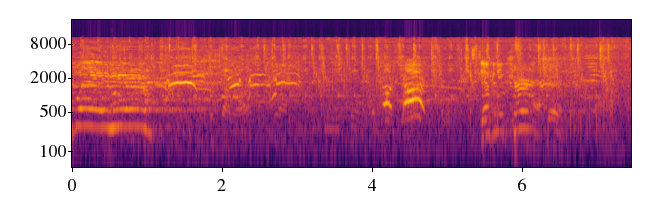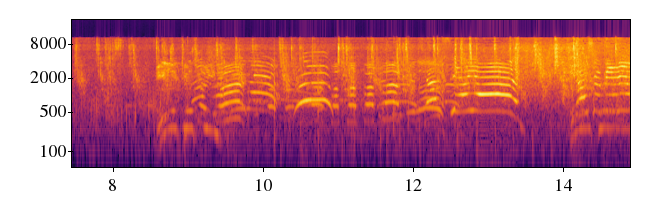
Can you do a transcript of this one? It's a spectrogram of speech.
its way here. Stephanie Kirk. Haley Piskey. Go, Celia! Go, Celia!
